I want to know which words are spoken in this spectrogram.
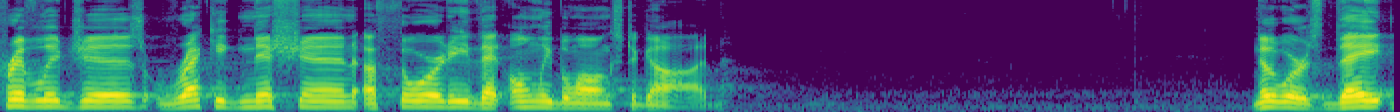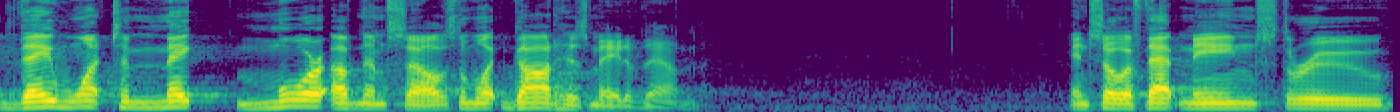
privileges, recognition, authority that only belongs to God. In other words, they, they want to make more of themselves than what God has made of them. And so, if that means through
